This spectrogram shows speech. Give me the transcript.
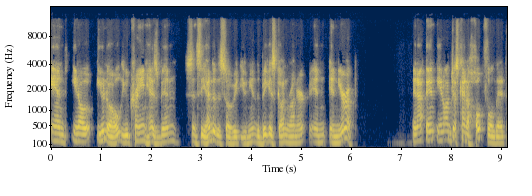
and you know, you know, Ukraine has been since the end of the Soviet Union the biggest gun runner in in Europe and I, and you know, I'm just kind of hopeful that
